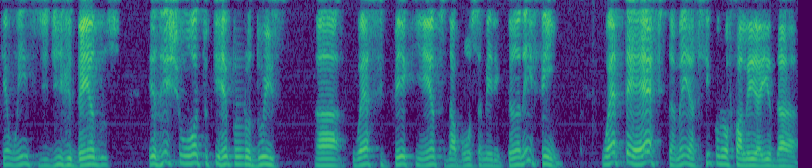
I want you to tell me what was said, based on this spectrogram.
que é um índice de dividendos. Existe um outro que reproduz uh, o SP500 da Bolsa Americana. Enfim, o ETF também, assim como eu falei aí da,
